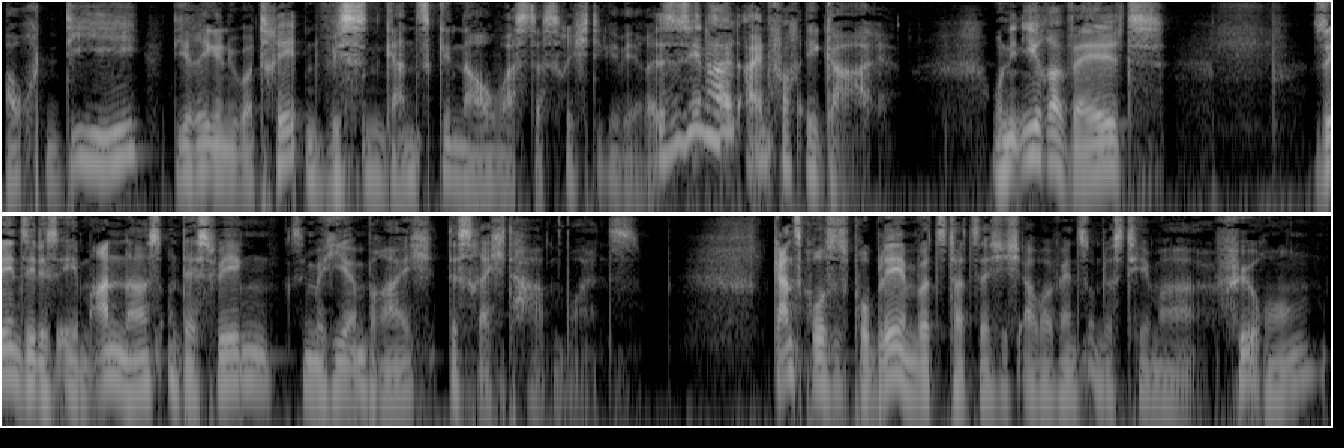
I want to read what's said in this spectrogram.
Auch die, die Regeln übertreten, wissen ganz genau, was das Richtige wäre. Es ist ihnen halt einfach egal. Und in ihrer Welt sehen sie das eben anders und deswegen sind wir hier im Bereich des Recht haben wollens. Ganz großes Problem wird es tatsächlich aber, wenn es um das Thema Führung,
